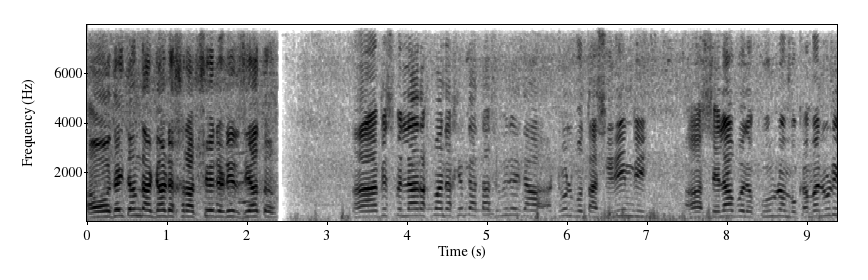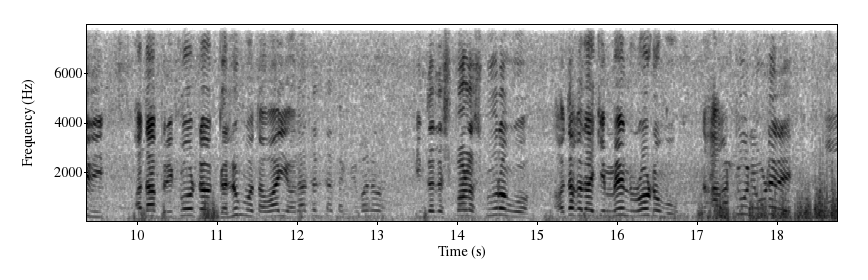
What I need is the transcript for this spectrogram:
او دای تم دا ګاډه خراب شوی ډیر زیات بسم الله الرحمن الرحیم دا تاسو وینئ دا ټول متاثرین دي سیلاب ول کورونه مکمل وړي دي ادا پریکوټ ګلوم متوي او دا دلته تقریبا پنځه لس شپاړس کوره وو او دغه ځای کې مین روډ هم وو نو هغه ټولې وړلې او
